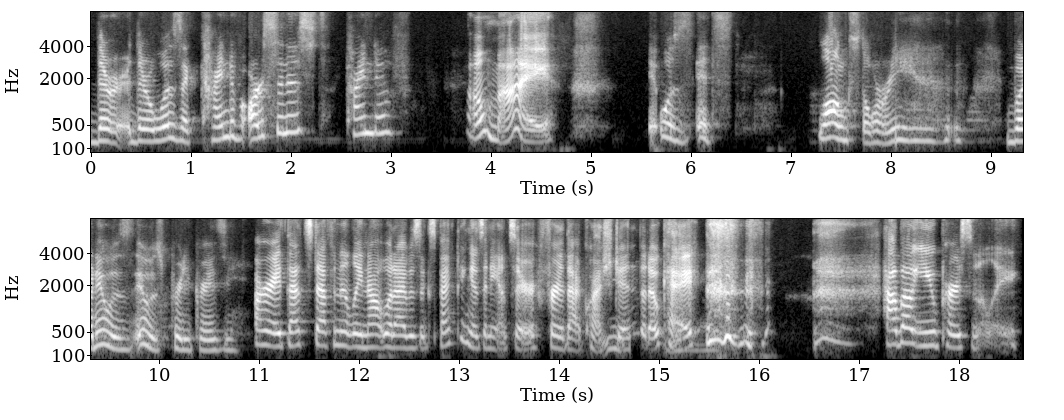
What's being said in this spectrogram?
There, there was a kind of arsonist, kind of. Oh my! it was it's long story but it was it was pretty crazy all right that's definitely not what i was expecting as an answer for that question but okay how about you personally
